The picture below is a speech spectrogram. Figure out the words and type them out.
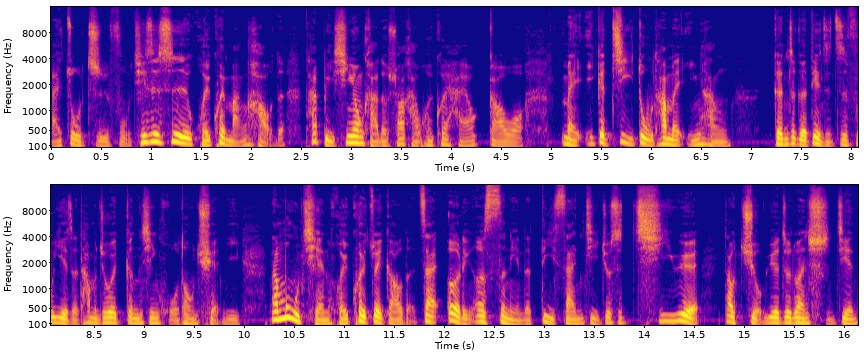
来做支付。其实是回馈蛮好的，它比信用卡的刷卡回馈还要高哦。每一个季度他们银行。跟这个电子支付业者，他们就会更新活动权益。那目前回馈最高的，在二零二四年的第三季，就是七月到九月这段时间。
